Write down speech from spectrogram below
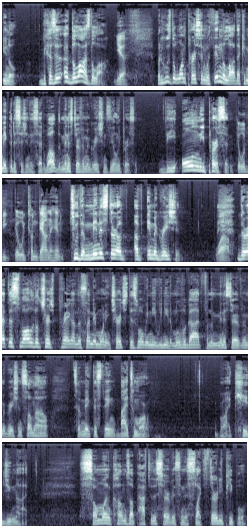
you know, because uh, the law is the law. yeah. But who's the one person within the law that can make the decision? They said, well, the minister of immigration is the only person. The only person It would be. It would come down to him. to the minister of, of immigration. Wow. They're at this small little church praying on the Sunday morning. Church, this is what we need. We need a move of God from the Minister of Immigration somehow to make this thing by tomorrow. Bro, I kid you not. Someone comes up after the service, and it's like 30 people,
